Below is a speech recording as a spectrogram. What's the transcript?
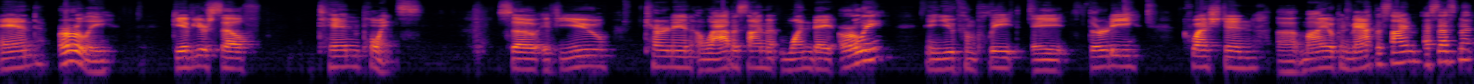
and early, give yourself 10 points. So if you turn in a lab assignment one day early and you complete a 30 question uh, MyOpenMath assessment,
